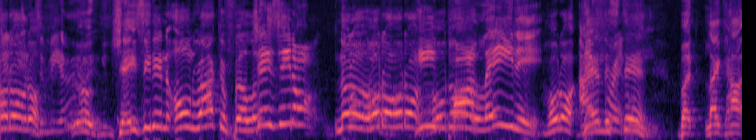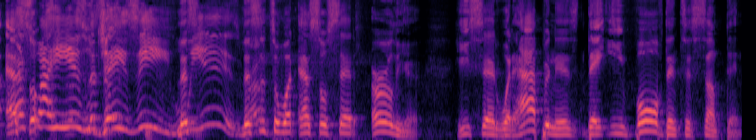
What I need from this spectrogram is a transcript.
shit. no, no, To be no. honest, Jay Z didn't own Roc-A-Fella. Jay Z don't. No, no, hold on, hold on, He hold on. parlayed it. Hold on, I understand, but like how That's Esso- why he is listen- Jay-Z, who listen, he is, bro. Listen to what Esso said earlier. He said what happened is they evolved into something.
